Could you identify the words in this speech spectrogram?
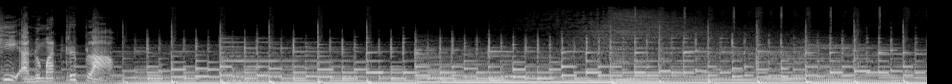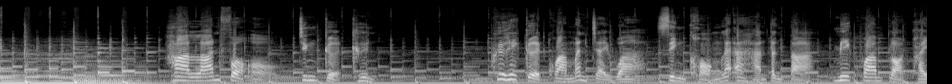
ที่อนุมัติหรือเปล่า ฮาล้าน for all จึงเกิดขึ้น เพื่อให้เกิดความมั่นใจว่าสิ่งของและอาหารต่างๆ มีความปลอดภัย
